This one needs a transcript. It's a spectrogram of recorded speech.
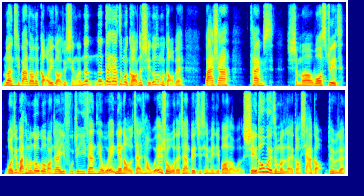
乱七八糟的搞一搞就行了。那那大家这么搞，那谁都这么搞呗。巴莎 Times 什么 Wall Street，我就把他们 logo 往这儿一复制一粘贴，我也粘到我的站上，我也说我的站被这些媒体报道过，谁都会这么来搞瞎搞，对不对？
